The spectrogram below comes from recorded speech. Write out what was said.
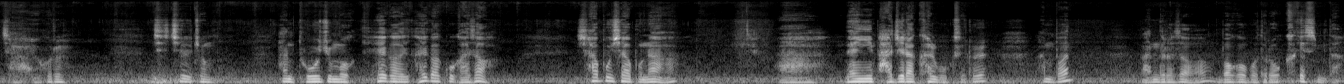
자, 요거를 채취를 좀 한 두 주먹 해가, 해갖고 가서 샤브샤브나 아, 냉이 바지락 칼국수를 한번 만들어서 먹어보도록 하겠습니다.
